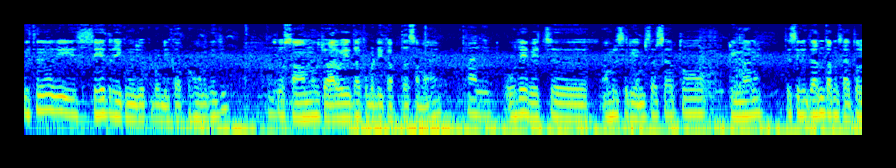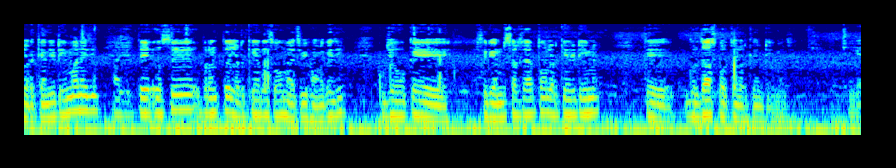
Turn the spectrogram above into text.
ਇਤਨੇ ਜੀ 6 ਤਰੀਕ ਨੂੰ ਜੋ ਕਬੱਡੀ ਕੱਪ ਹੋਣਗੇ ਜੀ ਜੋ ਸ਼ਾਮ ਨੂੰ 4 ਵਜੇ ਦਾ ਕਬੱਡੀ ਕੱਪ ਦਾ ਸਮਾਂ ਹੈ। ਹਾਂਜੀ। ਉਹਦੇ ਵਿੱਚ ਅੰਮ੍ਰਿਤਸਰੀ ਅੰਮ੍ਰਿਤਸਰ ਸਾਹਿਬ ਤੋਂ ਟੀਮਾਂ ਨੇ ਤੇ ਸ੍ਰੀ ਤਰਨਤਾਰਨ ਸਾਹਿਬ ਤੋਂ ਲੜਕਿਆਂ ਦੀ ਟੀਮਾਂ ਨੇ ਜੀ। ਹਾਂਜੀ। ਤੇ ਉਸੇ ਉਪਰੰਤ ਲੜਕੀਆਂ ਦੇ 100 ਮੈਚ ਵੀ ਹੋਣਗੇ ਜੀ ਜੋ ਕਿ ਸ੍ਰੀ ਅੰਮ੍ਰਿਤਸਰ ਸਾਹਿਬ ਤੋਂ ਲੜਕੀਆਂ ਦੀ ਟੀਮ ਹੈ ਤੇ ਗੁਰਦਾਸਪੁਰ ਤੋਂ ਲੜਕੀਆਂ ਦੀ ਟੀਮ ਹੈ ਜੀ। ਠੀਕ ਹੈ।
